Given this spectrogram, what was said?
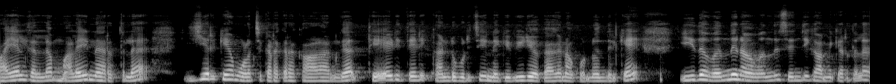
வயல்களில் மழை நேரத்தில் இயற்கையாக முளைச்சி கிடக்கிற காளான்க தேடி தேடி கண்டுபிடிச்சி இன்றைக்கி வீடியோக்காக நான் கொண்டு வந்திருக்கேன். இதை வந்து நான் வந்து செஞ்சு காமிக்கிறதுல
